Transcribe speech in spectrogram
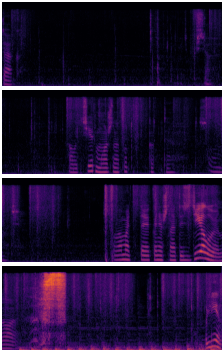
Так. Все. А вот теперь можно тут как-то сломать. Сломать-то я, конечно, это сделаю, но... Блин.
